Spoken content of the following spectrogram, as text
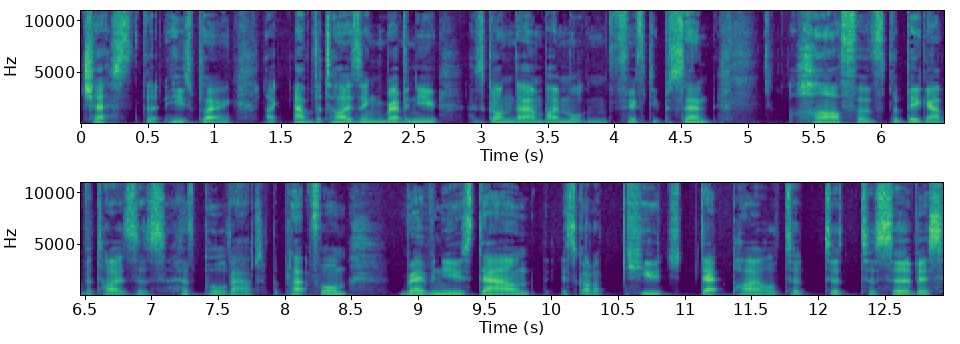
chess that he's playing. Like advertising revenue has gone down by more than 50%. Half of the big advertisers have pulled out of the platform. Revenue's down. It's got a huge debt pile to, to, to service.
